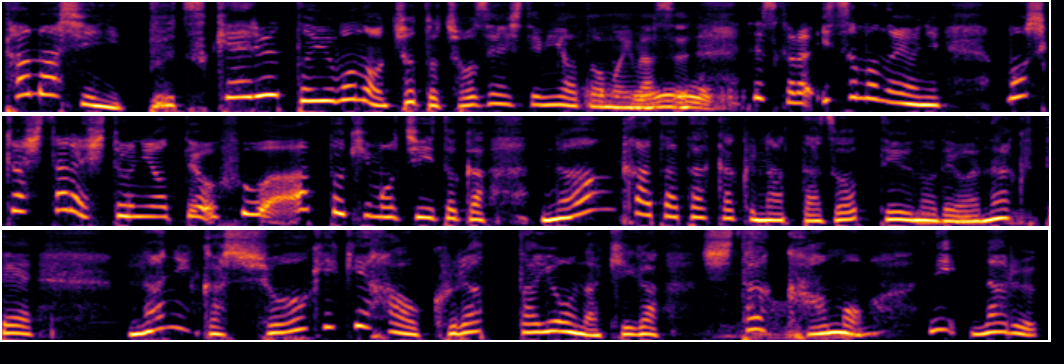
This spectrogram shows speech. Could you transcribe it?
魂にぶつけるというものをちょっと挑戦してみようと思います。ですから、いつものように、もしかしたら人によってはふわーっと気持ちいいとか、なんか暖かくなったぞっていうのではなくて、何か衝撃波を食らったような気がしたかも、になる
